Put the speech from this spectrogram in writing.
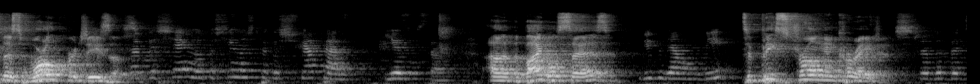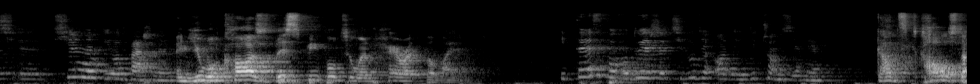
this world for Jesus. Żeby sięgnąć, tego świata Jezusem. Uh, the Bible says Biblia mówi, to be strong and courageous, żeby być y, silnym i odważnym. and you will cause this people to inherit the land. I Ty spowodujesz, że ci ludzie odziedziczą ziemię. God calls to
